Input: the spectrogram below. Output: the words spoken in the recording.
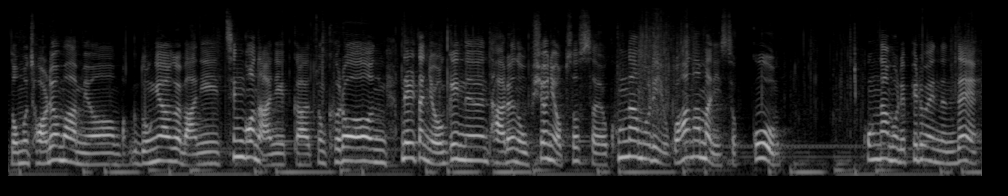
너무 저렴하면 막 농약을 많이 친 건 아닐까 좀 그런. 근데 일단 여기는 다른 옵션이 없었어요. 콩나물이 이거 하나만 있었고 콩나물이 필요했는데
